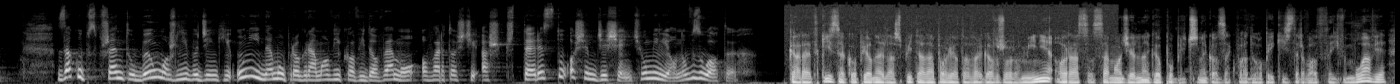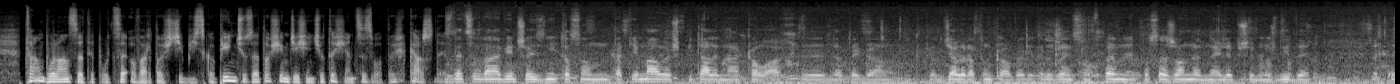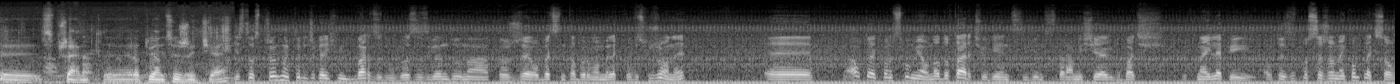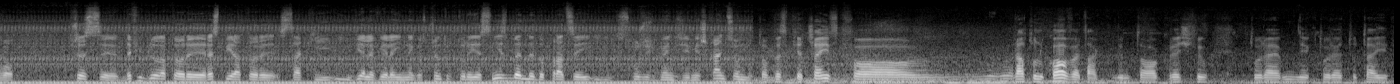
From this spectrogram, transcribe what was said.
Zakup sprzętu był możliwy dzięki unijnemu programowi covidowemu o wartości aż 480 milionów złotych. Karetki zakupione dla Szpitala Powiatowego w Żurominie oraz Samodzielnego Publicznego Zakładu Opieki Zdrowotnej w Mławie to ambulanse typu C o wartości blisko 580 tysięcy złotych każdy. Zdecydowana większość z nich to są takie małe szpitale na kołach, y, dlatego takie oddziały ratunkowe, dlatego że one są w pełni wyposażone w najlepszy możliwy y, sprzęt y, ratujący życie. Jest to sprzęt, na który czekaliśmy bardzo długo, ze względu na to, że obecny tabor mamy lekko wysłużony. E, auto, jak Pan wspomniał, na dotarciu, więc, więc staramy się jak dbać najlepiej. Auto jest wyposażone kompleksowo przez y, defibrilatory, respiratory, ssaki i wiele, wiele innego sprzętu, który jest niezbędny do pracy i służyć będzie mieszkańcom. to bezpieczeństwo ratunkowe, tak bym to określił, które, które tutaj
